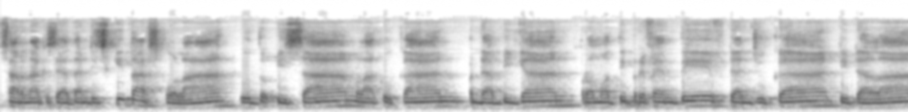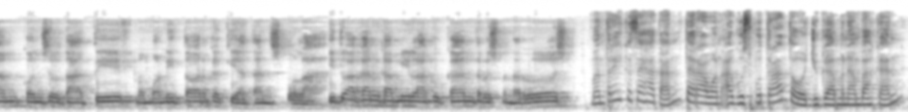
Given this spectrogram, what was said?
sarana kesehatan di sekitar sekolah untuk bisa melakukan pendampingan, promotif preventif dan juga di dalam konsultatif memonitor kegiatan sekolah. Itu akan kami lakukan terus-menerus. Menteri Kesehatan Terawan Agus Putranto juga menambahkan,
